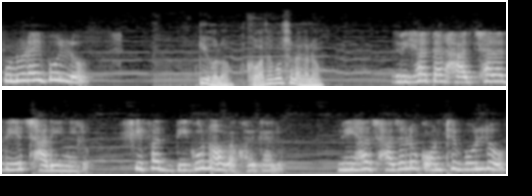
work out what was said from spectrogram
পুনরায় বলল কি হলো? কথা বলছো না কেন? রিহা তার হাত ছাড়া দিয়ে ছাড়িয়ে নিল। সিফাত দ্বিগুণ অবাক হয়ে গেল। রিহা ঝাঁঝালো কণ্ঠে বলল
